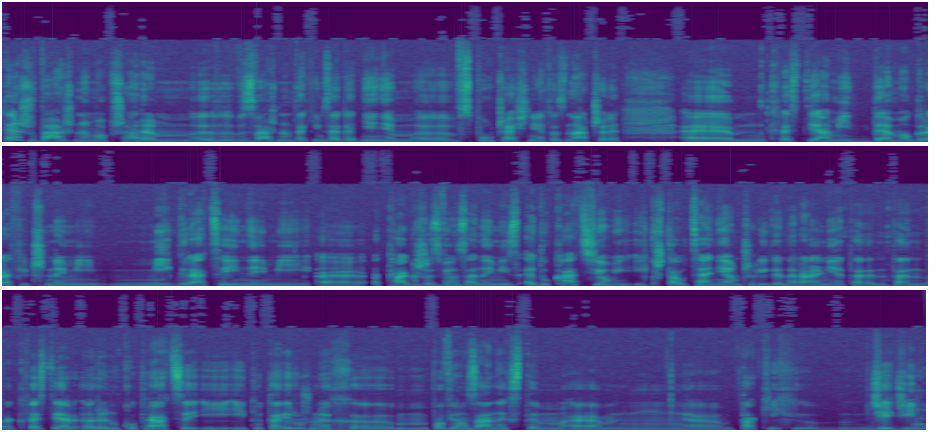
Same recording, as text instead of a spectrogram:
też ważnym obszarem, e, z ważnym takim zagadnieniem e, współcześnie, to znaczy kwestiami demograficznymi, migracyjnymi, e, także związanymi z edukacją i, i kształceniem, czyli generalnie ten, ten kwestia rynku pracy i, i tutaj różnych powiązanych z tym takich dziedzin.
